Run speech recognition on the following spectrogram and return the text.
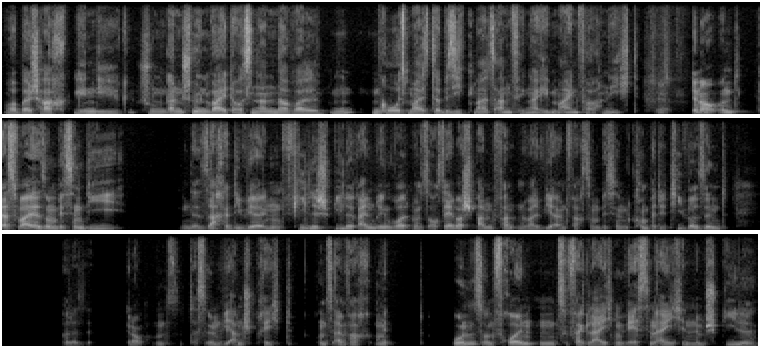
Aber bei Schach gehen die schon ganz schön weit auseinander, weil ein Großmeister besiegt man als Anfänger eben einfach nicht. Ja. Genau, und das war ja so ein bisschen die eine Sache, die wir in viele Spiele reinbringen wollten und uns auch selber spannend fanden, weil wir einfach so ein bisschen kompetitiver sind. Oder genau, uns das irgendwie anspricht, uns einfach mit uns und Freunden zu vergleichen, wer ist denn eigentlich in einem Spiel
